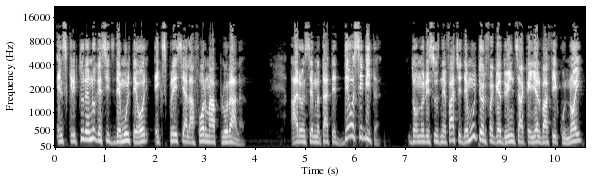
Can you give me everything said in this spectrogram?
În Scriptură nu găsiți de multe ori expresia la forma plurală. Are o însemnătate deosebită. Domnul Isus ne face de multe ori făgăduința că El va fi cu noi.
